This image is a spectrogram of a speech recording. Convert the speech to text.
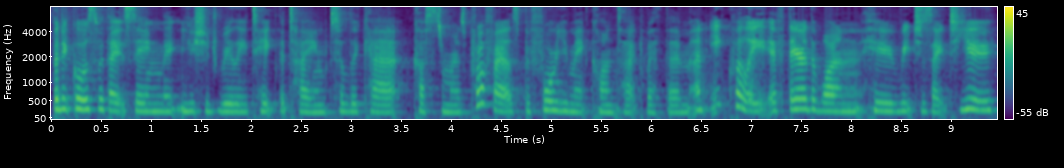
But it goes without saying that you should really take the time to look at customers' profiles before you make contact with them. And equally, if they're the one who reaches out to you,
